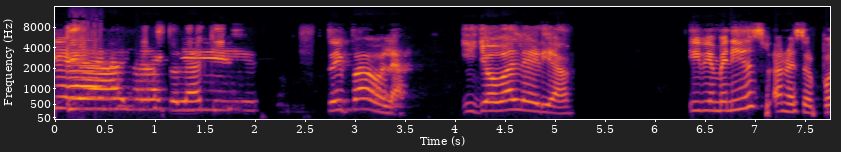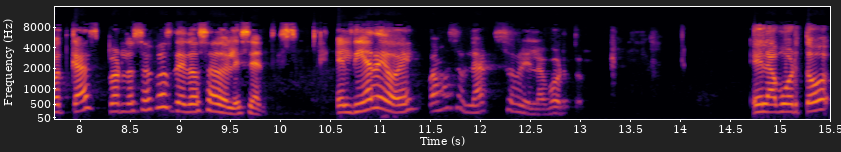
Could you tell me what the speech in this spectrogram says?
¿Qué, hay, Nastolaki? Soy Paola. Y yo, Valeria. Y bienvenidos a nuestro podcast Por los ojos de dos adolescentes. El día de hoy vamos a hablar sobre el aborto. El aborto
